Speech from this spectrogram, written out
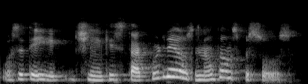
você tem, tinha que estar por Deus e não pelas pessoas.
